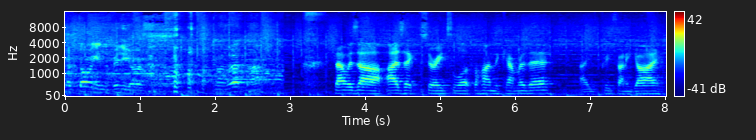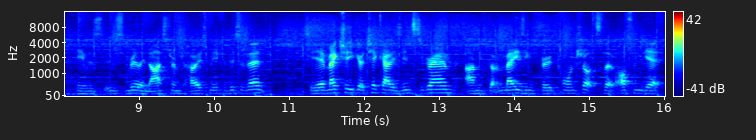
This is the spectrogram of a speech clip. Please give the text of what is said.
That's going in the video. I heard that. That was uh, Isaac Eats-a-lot behind the camera there. Uh, he's a pretty funny guy. He was it was really nice for him to host me for this event. So yeah, make sure you go check out his Instagram. Um, he's got amazing food porn shots that often get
